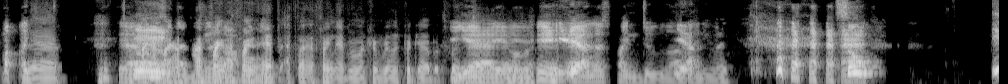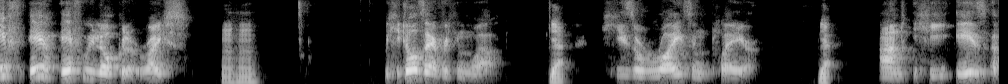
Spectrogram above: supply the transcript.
Yeah. Yeah, I, think, I, think, I, think, I think everyone can really forget about 2020. Yeah, yeah, yeah. yeah. Let's try and do that yeah. anyway. so, if if if we look at it, right, mm-hmm. he does everything well. Yeah, he's a rising player Yeah, and he is a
